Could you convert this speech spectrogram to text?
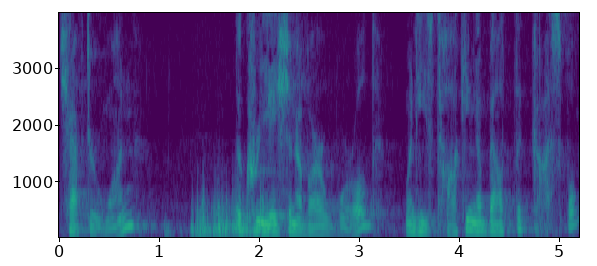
chapter 1, the creation of our world, when he's talking about the gospel?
